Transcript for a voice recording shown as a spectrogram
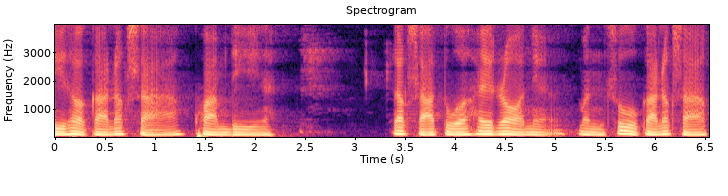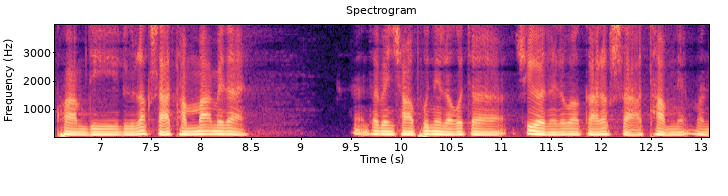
ดีเท่ากับการรักษาความดีนะรักษาตัวให้รอดเนี่ยมันสู้การรักษาความดีหรือรักษาธรรมะไม่ได้ ถ้าเป็นชาวพุทธเนี่ยเราก็จะเชื่อในว่าการรักษาธรรมเนี่ยมัน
